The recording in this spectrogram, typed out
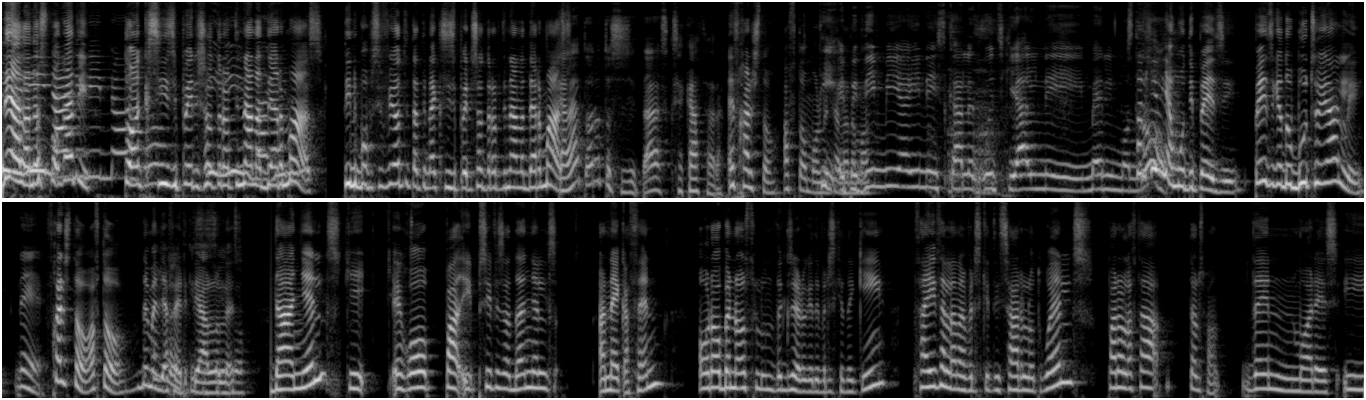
Ναι, αλλά να σου πω κάτι. Το αξίζει περισσότερο από την Άννα Ντεαρμά. Την υποψηφιότητα την αξίζει περισσότερο από την Άννα Ντεαρμά. Καλά, τώρα το συζητάς, ξεκάθαρα. Ευχαριστώ. Αυτό μόνο Τι, ήθελα να επειδή μάθω. μία είναι η Scarlett Witch και η άλλη είναι η Marilyn Monroe; Στα αρχίδια μου τι παίζει. Παίζει για τον Μπούτσο η άλλη. Ναι. Ευχαριστώ. Αυτό. Δεν με ενδιαφέρει τι και άλλο εσύ λες. εδώ. Daniels και εγώ πα- ψήφιζα Daniels ανέκαθεν. Ο Ρόμπεν Όστλουν δεν ξέρω γιατί βρίσκεται εκεί. Θα ήθελα να βρίσκεται η Charlotte Wells. Παρ' όλα αυτά, τέλος πάντων, δεν μου αρέσει. Η,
